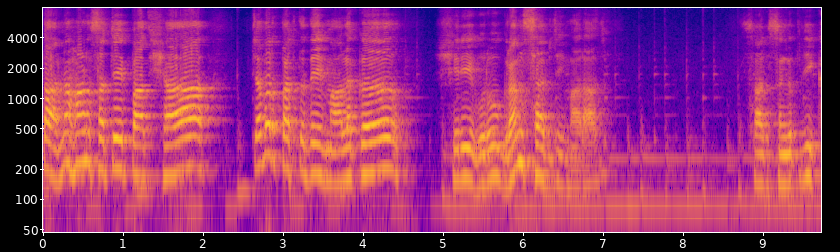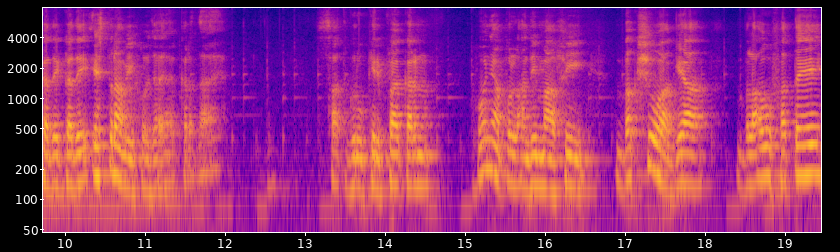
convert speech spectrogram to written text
ਧਨ ਹਣ ਸੱਚੇ ਪਾਤਸ਼ਾਹ, ਚਵਰ ਤਖਤ ਦੇ ਮਾਲਕ, ਸ੍ਰੀ ਗੁਰੂ ਗ੍ਰੰਥ ਸਾਹਿਬ ਜੀ ਮਹਾਰਾਜ। ਸਾਧ ਸੰਗਤ ਜੀ ਕਦੇ ਕਦੇ ਇਸ ਤਰ੍ਹਾਂ ਵੀ ਹੋ ਜਾਇਆ ਕਰਦਾ ਹੈ। ਸਤਿਗੁਰੂ ਕਿਰਪਾ ਕਰਨ, ਹੋਈਆਂ ਭੁੱਲਾਂ ਦੀ ਮਾਫੀ ਬਖਸ਼ੋ ਆਗਿਆ ਬਲਾਉ ਫਤਿਹ।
